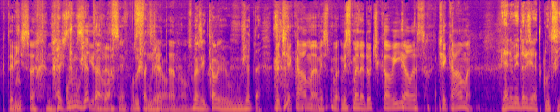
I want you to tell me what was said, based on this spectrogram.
který se náš Už můžete hra. vlastně v podstatě, Už můžete, no. Jsme říkali, že už můžete. My čekáme, my jsme, my jsme nedočkaví, ale čekáme. Jen vydržet, kluci.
